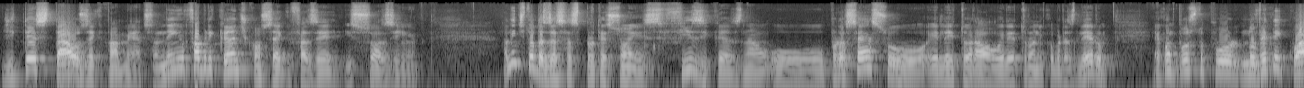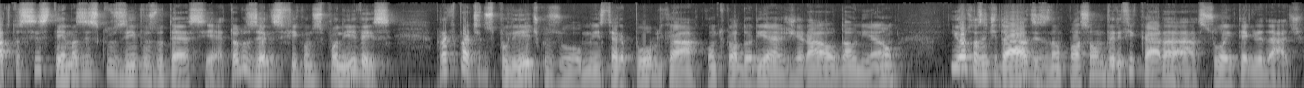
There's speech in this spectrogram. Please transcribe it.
de testar os equipamentos. Nem o fabricante consegue fazer isso sozinho. Além de todas essas proteções físicas, não, o processo eleitoral eletrônico brasileiro é composto por 94 sistemas exclusivos do TSE. Todos eles ficam disponíveis para que partidos políticos, o Ministério Público, a Controladoria Geral da União e outras entidades não possam verificar a sua integridade.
